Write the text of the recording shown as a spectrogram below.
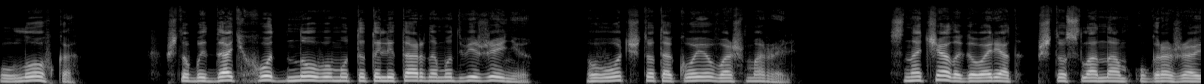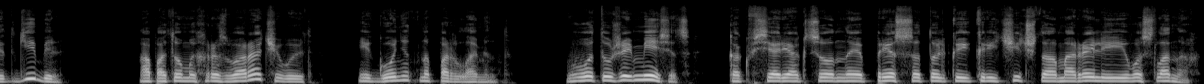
«Уловка, чтобы дать ход новому тоталитарному движению. Вот что такое ваш мораль. Сначала говорят, что слонам угрожает гибель, а потом их разворачивают и гонят на парламент. Вот уже месяц, как вся реакционная пресса только и кричит, что о Мореле и его слонах.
